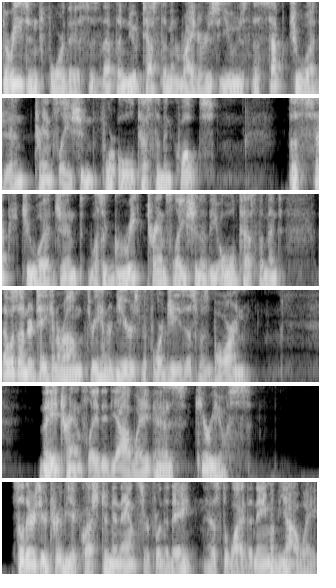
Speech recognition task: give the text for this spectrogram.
The reason for this is that the New Testament writers use the Septuagint translation for Old Testament quotes. The Septuagint was a Greek translation of the Old Testament that was undertaken around 300 years before Jesus was born. They translated Yahweh as Kyrios, so there's your trivia question and answer for the day as to why the name of Yahweh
